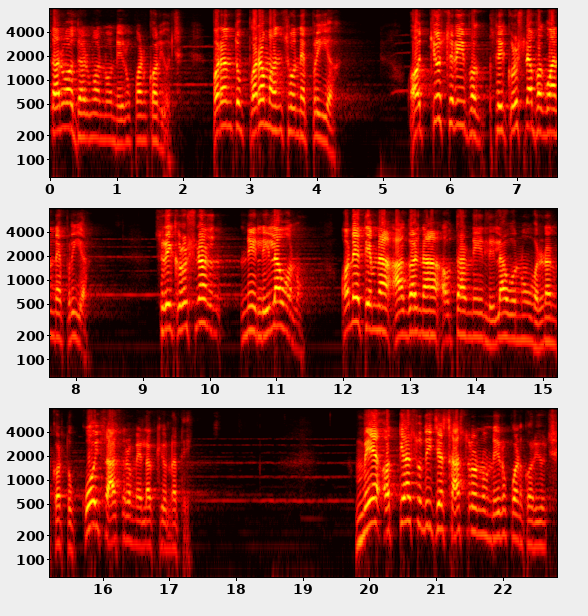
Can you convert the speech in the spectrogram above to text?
સર્વ ધર્મનું નિરૂપણ કર્યું છે. પરંતુ પરમહંસોને પ્રિય અચ્યુત શ્રી ભગ, શ્રી કૃષ્ણ ભગવાનને પ્રિય, શ્રી કૃષ્ણની લીલાઓનું અને તેમના આગળના અવતારની લીલાઓનું વર્ણન કરતું કોઈ શાસ્ત્ર મેં લખ્યું નથી. મેં અત્યાર સુધી જે શાસ્ત્રોનું નિરૂપણ કર્યું છે,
